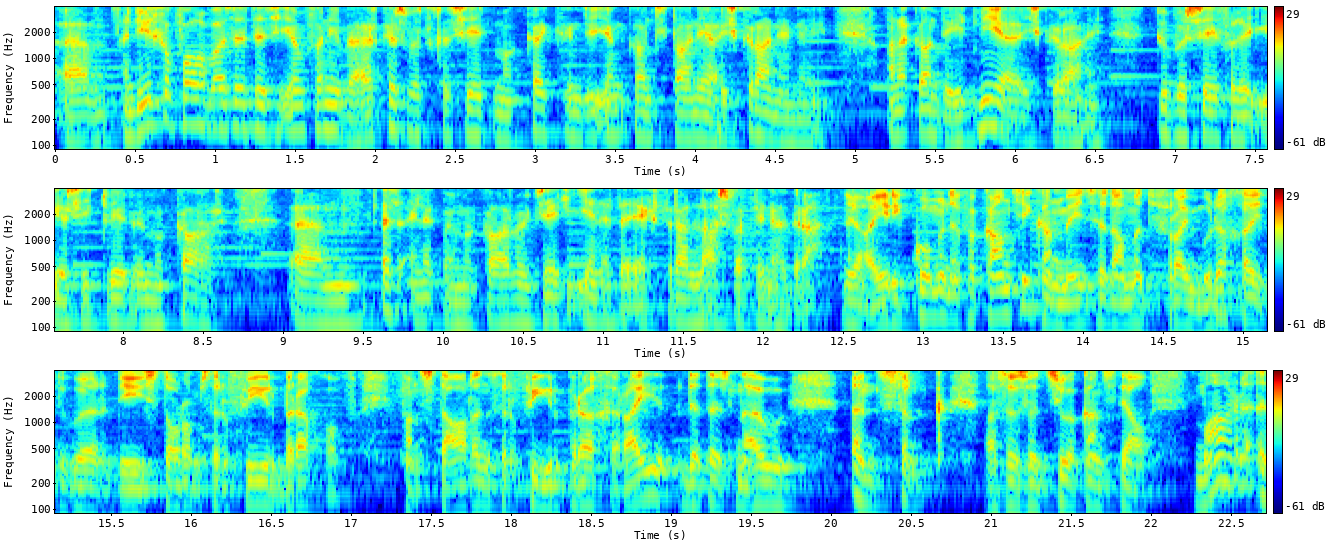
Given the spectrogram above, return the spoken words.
Ehm um, in die geval was dit as een van die werkers wat gesê het, "Maar kyk, aan die een kant staan die hyskraan en aan die ander kant het nie 'n hyskraan nie." Toe besef hulle eers die twee bymekaar. Ehm um, is eintlik bymekaar, want net die een het 'n ekstra las wat hy nou dra. Ja, hierdie komende vakansie kan mense dan met vrymoedigheid oor die Stormsrivierbrug of van Stadensrivierbrug ry. Dit is nou in sink, as ons dit so kan stel. Maar uh,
